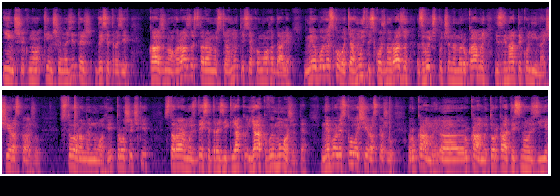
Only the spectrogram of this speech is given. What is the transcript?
інших, но, к іншій нозі теж 10 разів. Кожного разу стараємось тягнутися якомога далі. Не обов'язково тягнутися кожного разу з вичпученими руками і згинати коліна. Ще раз кажу, в сторони ноги трошечки. Стараємось 10 разів, як, як ви можете. Не обов'язково ще раз кажу, руками, е, руками торкатись нозі.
